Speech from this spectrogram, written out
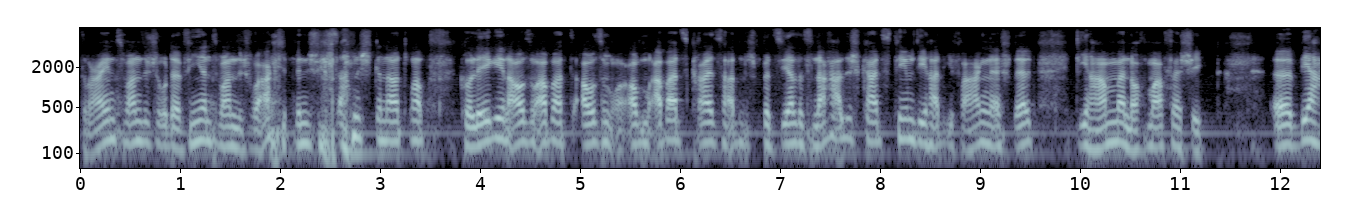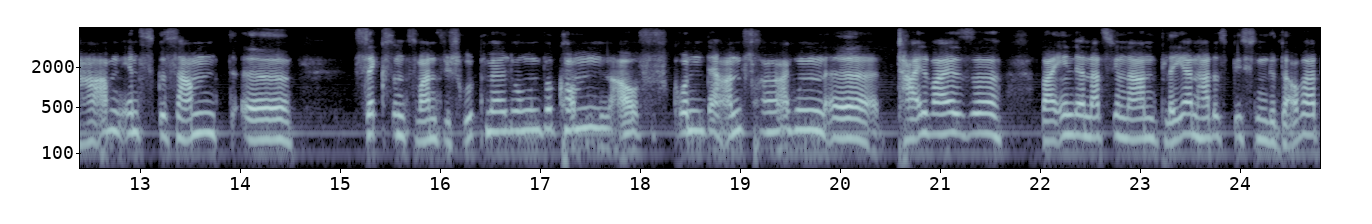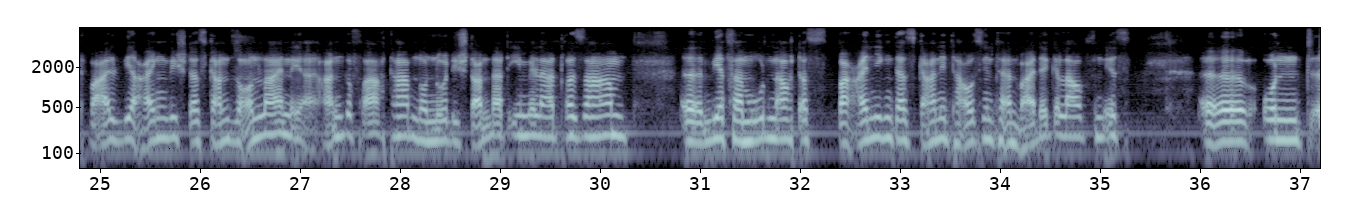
23 oder 24 Fragen, bin ich jetzt auch nicht genau drauf. Kollegin aus dem, Arbeit, aus dem, aus dem Arbeitskreis hat ein spezielles Nachhaltigkeitsteam, die hat die Fragen erstellt, die haben wir nochmal verschickt. Äh, wir haben insgesamt äh, 26 Rückmeldungen bekommen aufgrund der Anfragen, äh, teilweise bei internationalen Playern hat es ein bisschen gedauert, weil wir eigentlich das Ganze online äh, angefragt haben und nur die Standard-E-Mail-Adresse haben. Äh, wir vermuten auch, dass bei einigen das gar nicht hausintern weitergelaufen ist. Äh, und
